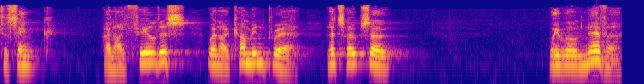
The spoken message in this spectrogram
To think, and I feel this when I come in prayer. Let's hope so. We will never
